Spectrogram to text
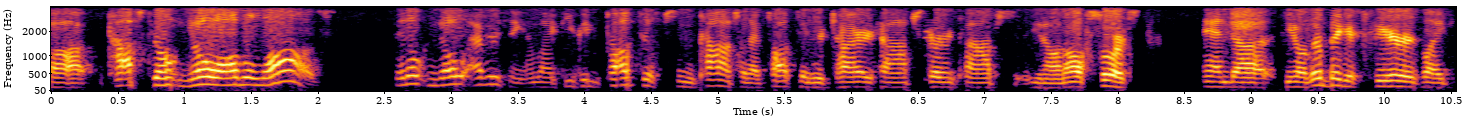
uh, cops don't know all the laws. they don't know everything. And like you can talk to some cops, and I've talked to retired cops, current cops, you know, and all sorts. And uh, you know, their biggest fear is like,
